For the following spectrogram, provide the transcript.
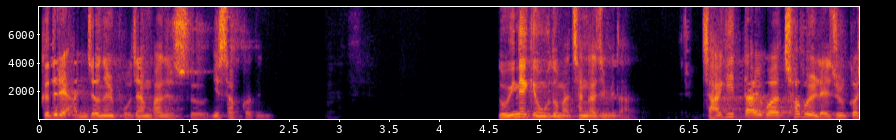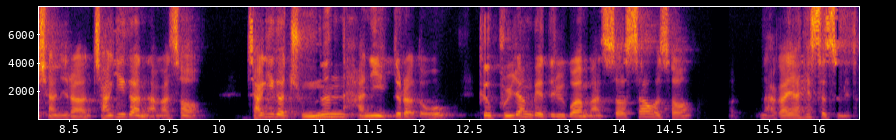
그들의 안전을 보장받을 수 있었거든요. 노인의 경우도 마찬가지입니다. 자기 딸과 첩을 내줄 것이 아니라 자기가 나가서 자기가 죽는 한이 있더라도 그 불량배들과 맞서 싸워서 나가야 했었습니다.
